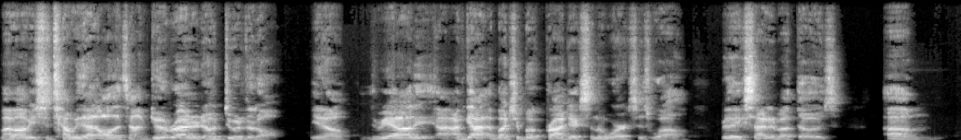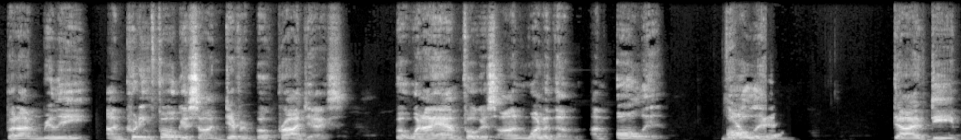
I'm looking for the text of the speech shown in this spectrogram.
My mom used to tell me that all the time. Do it right or don't do it at all. You know, the reality, I've got a bunch of book projects in the works as well. Really excited about those. Um, but I'm really, I'm putting focus on different book projects. But when I am focused on one of them, I'm all in. Yep. All in, dive deep,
